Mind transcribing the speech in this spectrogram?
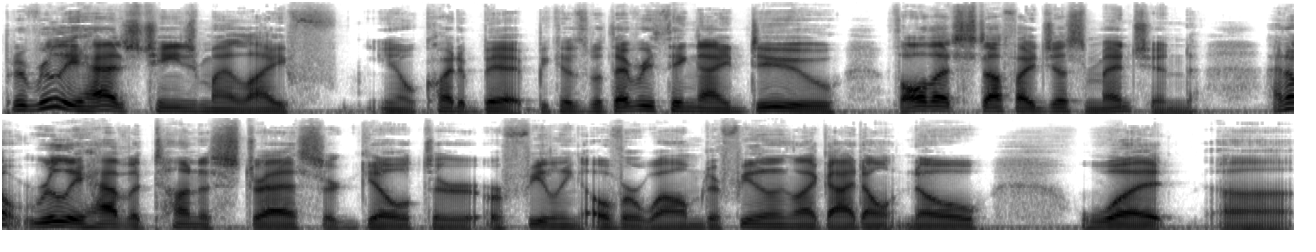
but it really has changed my life, you know, quite a bit because with everything I do, with all that stuff I just mentioned, I don't really have a ton of stress or guilt or or feeling overwhelmed or feeling like I don't know what uh,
